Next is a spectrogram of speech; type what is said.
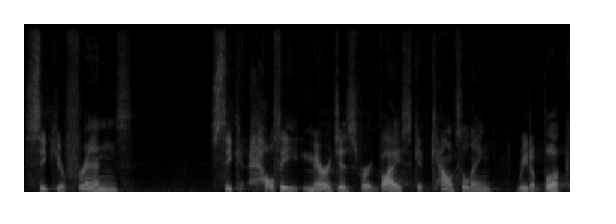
Seek your friends. Seek healthy marriages for advice. Get counseling. Read a book.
